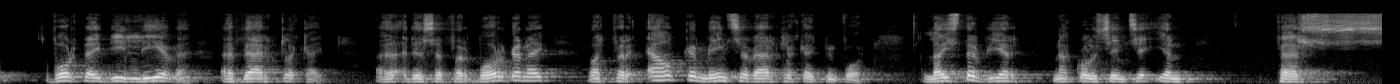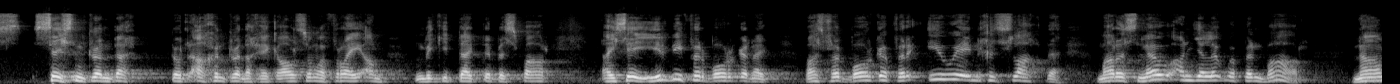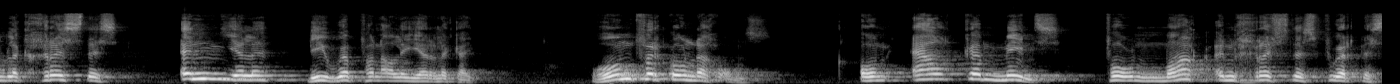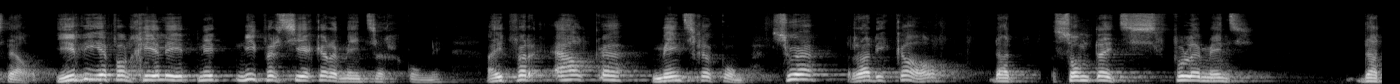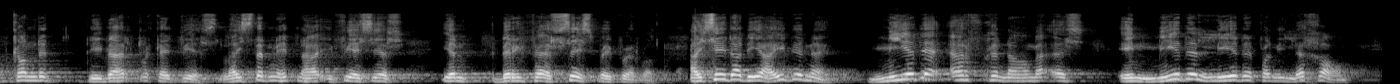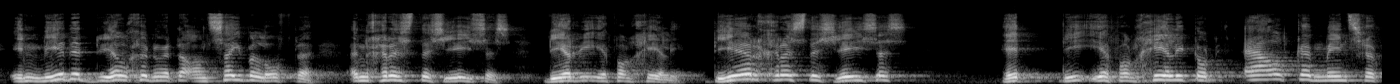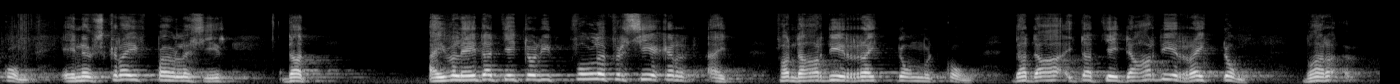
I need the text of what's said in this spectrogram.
word hy die lewe, 'n werklikheid. Dit is 'n verborgenheid wat vir elke mens se werklikheid moet word. Luister weer na Kolossense 1 vers 26 tot 28. Ek haal sommer vry aan om 'n bietjie tyd te bespaar. Hy sê hierdie verborgenheid was verborge vir eeue en geslagte, maar is nou aan julle openbaar, naamlik Christus in julle die hoop van alle heerlikheid. Hom verkondig ons om elke mens volmaak in Christus voor te stel. Hierdie evangelie het net nie vir sekere mense gekom nie. Hy het vir elke mens gekom. So radikaal dat soms voel 'n mens dat kan dit die werklikheid wees. Luister net na Efesiërs 1 vers 6 byvoorbeeld. Hy sê dat die heidene mede-erfgename is en medelede van die liggaam en mededeelgenote aan sy belofte in Christus Jesus deur die evangelie. Deur Christus Jesus het die evangelie tot elke mens gekom. En nou skryf Paulus hier dat hy wil hê dat jy tot die volle versekerheid van daardie rykdom moet kom. Dat daar dat jy daardie rykdom waar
